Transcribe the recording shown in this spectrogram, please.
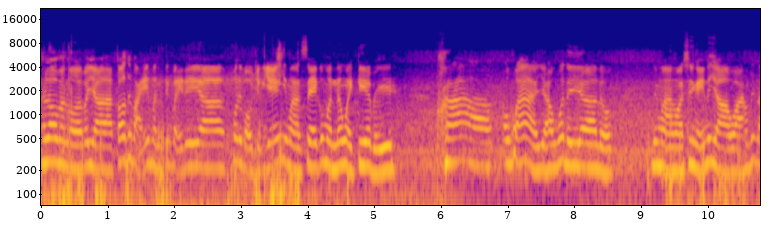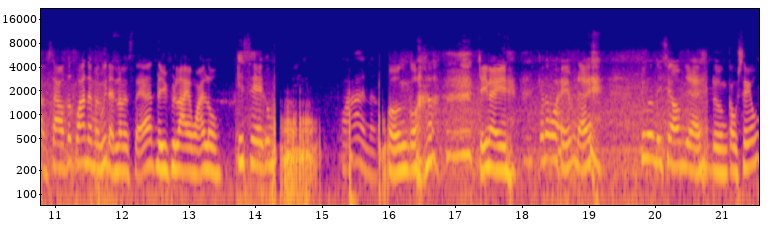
Hello mọi người, bây giờ là tối thứ bảy mình chuẩn bị đi uh, phố đi bộ Trần Gián nhưng mà xe của mình ở ngoài kia bị khóa ổ khóa rồi, giờ không có đi uh, được. Nhưng mà ngồi suy nghĩ nãy giờ hoài không biết làm sao, tức quá nên mình quyết định là mình sẽ đi phi lai ở ngoài luôn. Cái xe của mình bị khóa rồi nè. Mượn của chị này cái nó bảo hiểm để chúng nó đi xe ôm về đường cầu xéo.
